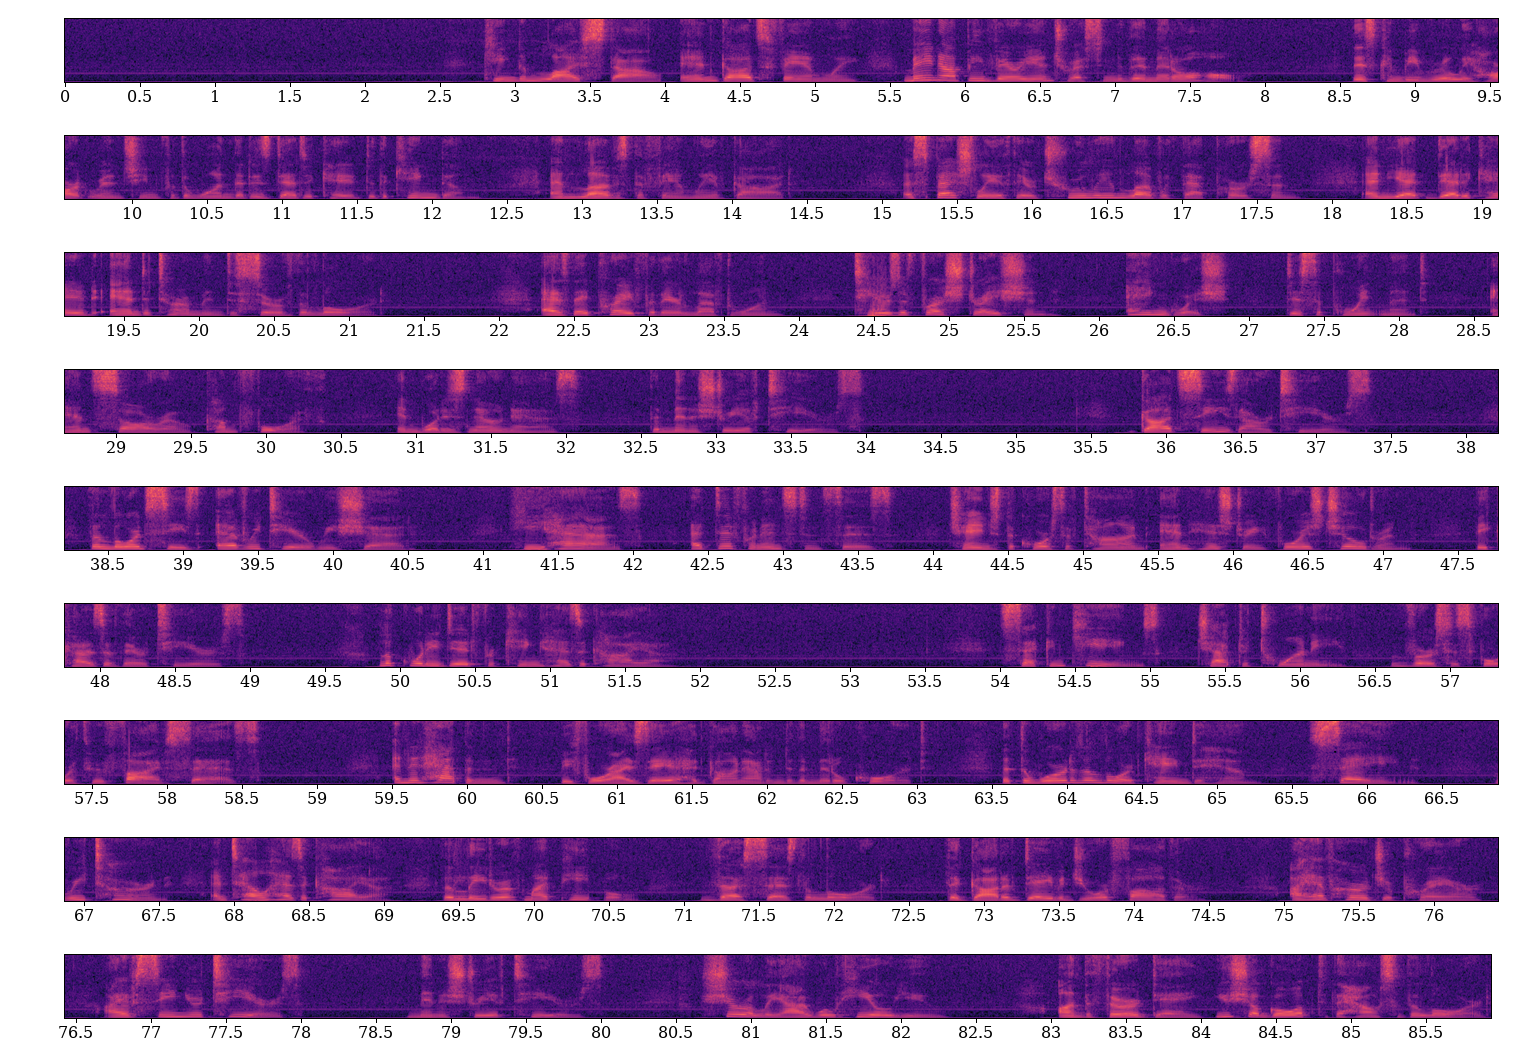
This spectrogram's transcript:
Kingdom lifestyle and God's family may not be very interesting to them at all. This can be really heart wrenching for the one that is dedicated to the kingdom and loves the family of God, especially if they are truly in love with that person and yet dedicated and determined to serve the Lord. As they pray for their loved one, tears of frustration, anguish, disappointment, and sorrow come forth in what is known as the ministry of tears. God sees our tears. The Lord sees every tear we shed. He has, at different instances, changed the course of time and history for His children because of their tears. Look what He did for King Hezekiah. 2 Kings chapter 20 verses 4 through 5 says, And it happened, before Isaiah had gone out into the middle court, that the word of the Lord came to him, saying, Return and tell Hezekiah, the leader of my people, Thus says the Lord, the God of David your father, I have heard your prayer, I have seen your tears, ministry of tears. Surely I will heal you. On the third day you shall go up to the house of the Lord.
